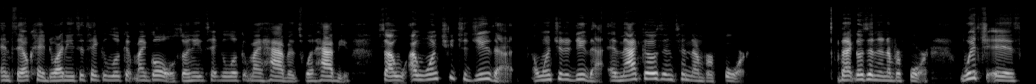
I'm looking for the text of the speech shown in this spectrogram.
and say, okay, do I need to take a look at my goals? Do I need to take a look at my habits? What have you? So I, I want you to do that. I want you to do that. And that goes into number four. That goes into number four, which is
